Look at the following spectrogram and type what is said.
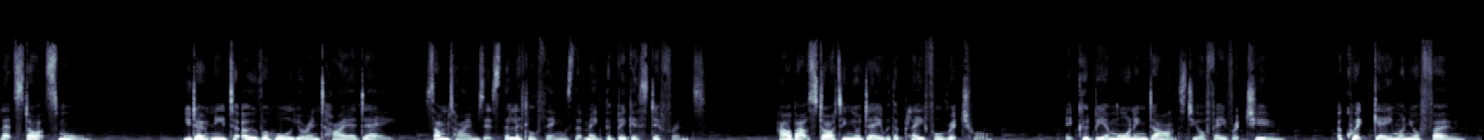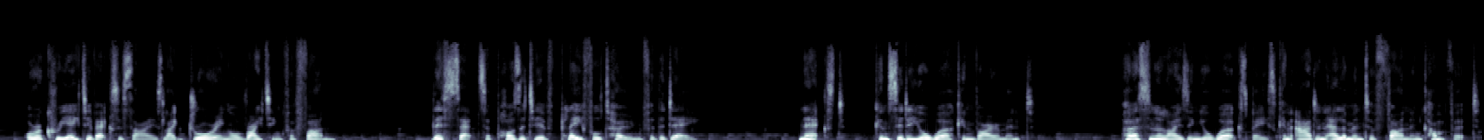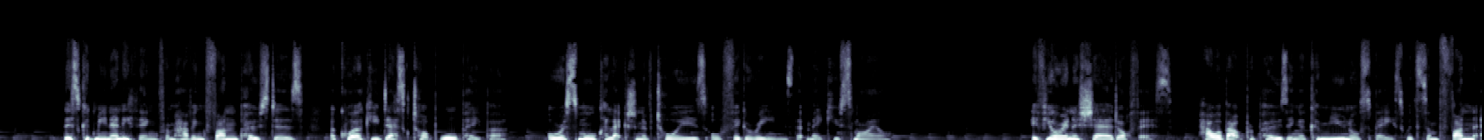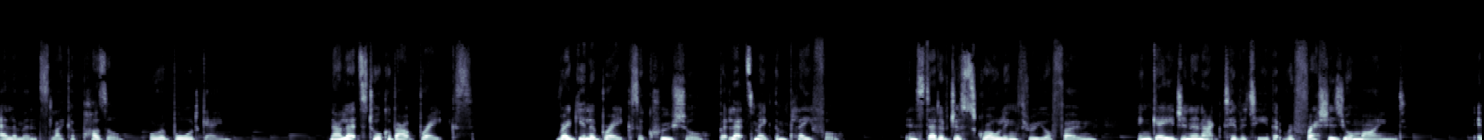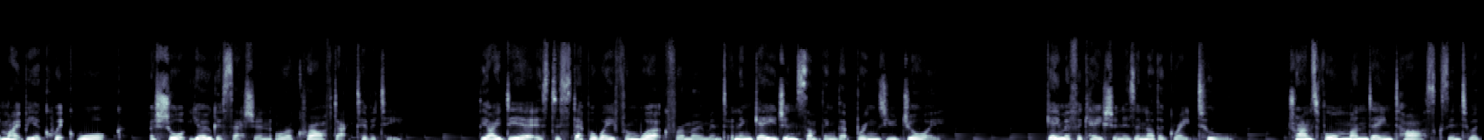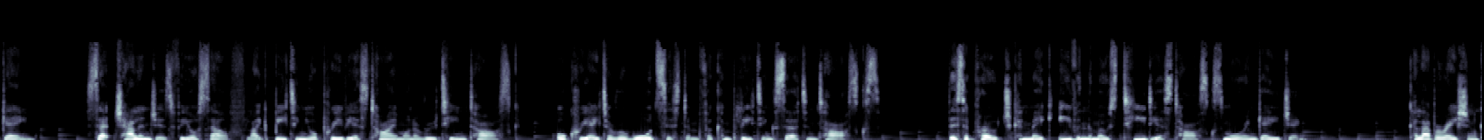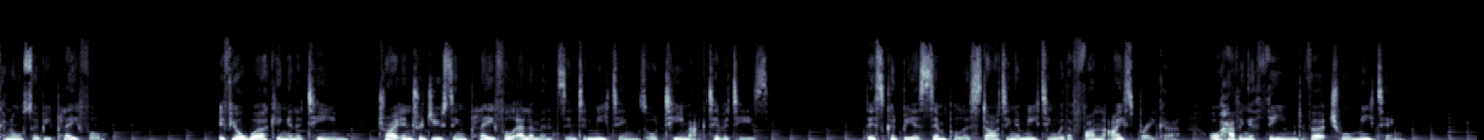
let's start small. You don't need to overhaul your entire day. Sometimes it's the little things that make the biggest difference. How about starting your day with a playful ritual? It could be a morning dance to your favourite tune, a quick game on your phone, or a creative exercise like drawing or writing for fun. This sets a positive, playful tone for the day. Next, consider your work environment. Personalising your workspace can add an element of fun and comfort. This could mean anything from having fun posters, a quirky desktop wallpaper, or a small collection of toys or figurines that make you smile. If you're in a shared office, How about proposing a communal space with some fun elements like a puzzle or a board game? Now let's talk about breaks. Regular breaks are crucial, but let's make them playful. Instead of just scrolling through your phone, engage in an activity that refreshes your mind. It might be a quick walk, a short yoga session, or a craft activity. The idea is to step away from work for a moment and engage in something that brings you joy. Gamification is another great tool. Transform mundane tasks into a game. Set challenges for yourself, like beating your previous time on a routine task, or create a reward system for completing certain tasks. This approach can make even the most tedious tasks more engaging. Collaboration can also be playful. If you're working in a team, try introducing playful elements into meetings or team activities. This could be as simple as starting a meeting with a fun icebreaker or having a themed virtual meeting.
